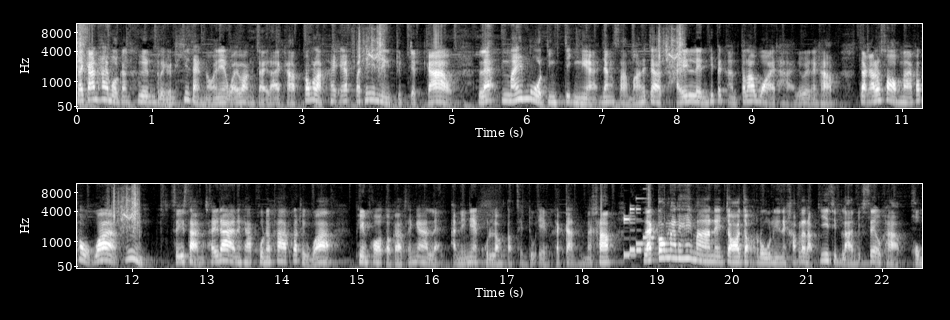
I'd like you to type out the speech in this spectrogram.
ในการถ่ายโหมดกลางคืนหรือที่แสงน้อยเนี่ยไว้วางใจได้ครับ กล้องหลักให้ f ไปที่ 1.79 และไนท์โหมดจริงๆเนี่ยยังสามารถที่จะใช้เลนส์ที่เป็นอันตราไวด์ถ่ายด้วยนะครับ จากการทดสอบมาก็พบว่าสีสันใช้ได้นะครับ คุณภาพก็ถือว่า พียงพอต่อการใช้งานแหละ อันนี้เนี่ยคุณลองตัดสินดูเองแล้วกันนะครับ และกล้องหน้าที่ให้มาในจอเจาะรูนี้นะครับระดับ 20 ล้านพิกเซลครับ ผม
